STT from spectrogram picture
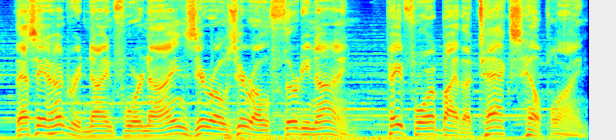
That's 800 949 0039. Paid for by the Tax Helpline.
